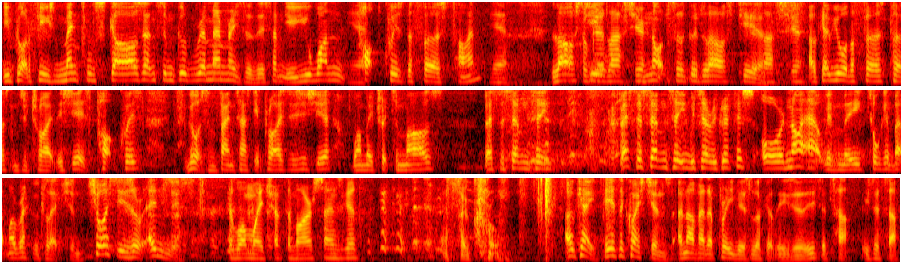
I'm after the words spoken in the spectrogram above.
You've got a few mental scars and some good memories of this, haven't you? You won Yeah. pot quiz the first time. Yeah. Last so year, good last year. Not so good last year. last year. Okay, you're the first person to try it this year. It's pot quiz. We've got some fantastic prizes this year. One-way trip to Mars. Best of 17. Best of 17 with Terry Griffiths, or a night out with me talking about my record collection. Choices are endless. The one-way trip to Mars sounds good. That's so cruel. OK, here's the questions, and I've had a previous look at these. These are tough. These are tough.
